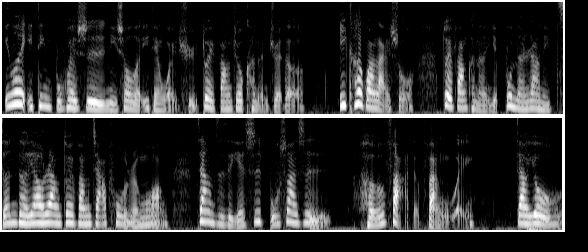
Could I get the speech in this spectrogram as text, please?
因为一定不会是你受了一点委屈，对方就可能觉得，依客观来说，对方可能也不能让你真的要让对方家破人亡，这样子也是不算是。合法的范围，这样又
